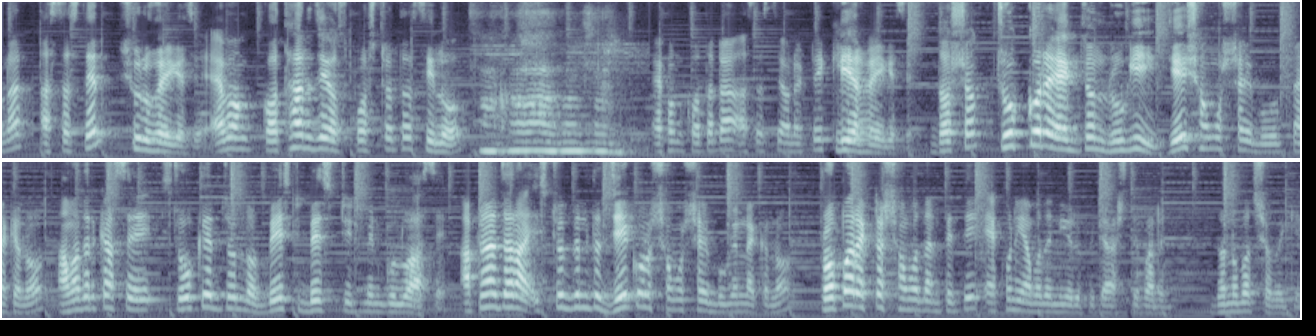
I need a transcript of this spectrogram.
ওনার আস্তে আস্তে শুরু হয়ে গেছে। এবং কথার যে অস্পষ্টতা ছিল, এখন কথাটা আস্তে আস্তে অনেকটাই ক্লিয়ার হয়ে গেছে। দর্শক স্ট্রোক করে একজন রুগী যে সমস্যায় ভুগুক না কেন, আমাদের কাছে স্ট্রোকের জন্য বেস্ট বেস্ট ট্রিটমেন্টগুলো আছে। আপনারা যারা স্ট্রোক জনিত যে কোনো সমস্যায় ভুগেন না কেন প্রপার একটা সমাধান পেতে এখনই আমাদের নিয়রোপিতে আসতে পারেন। ধন্যবাদ সবাইকে।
